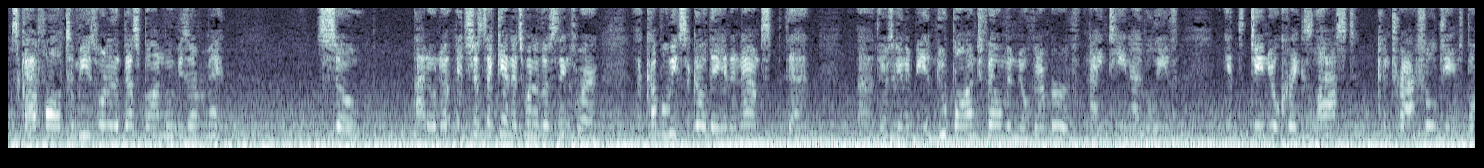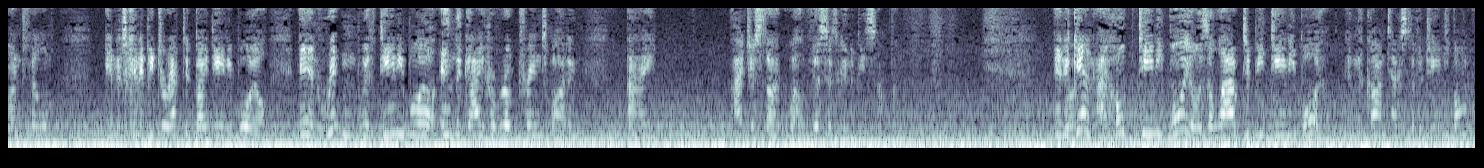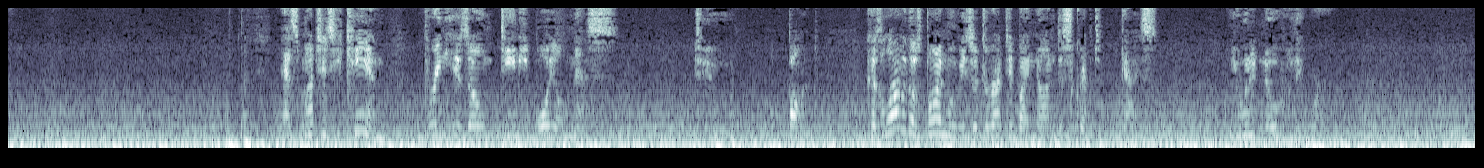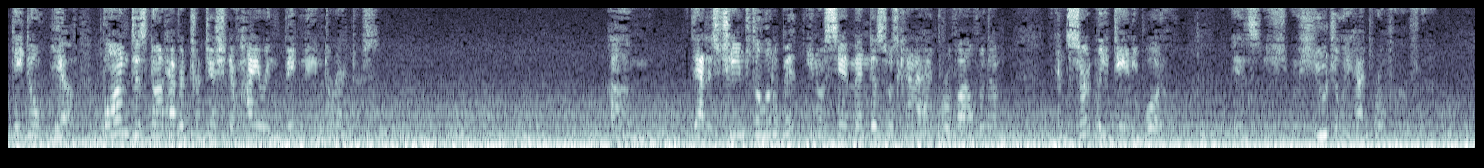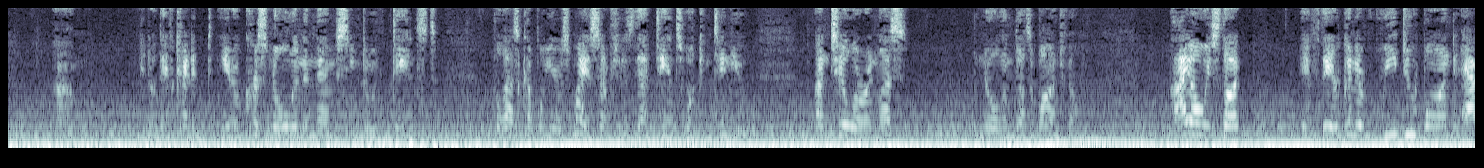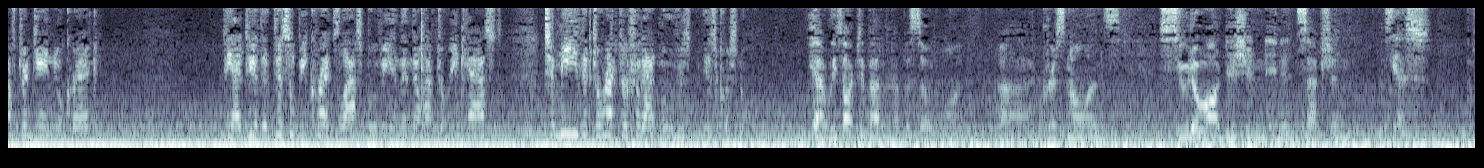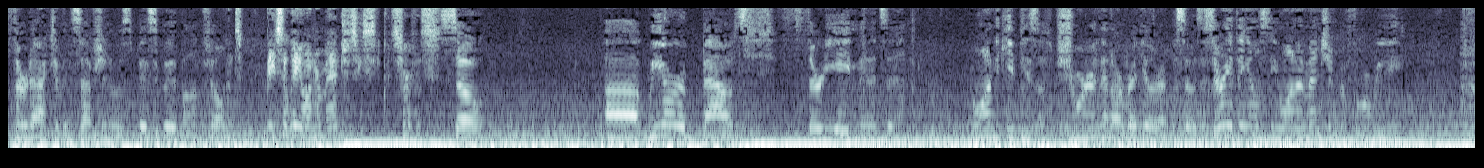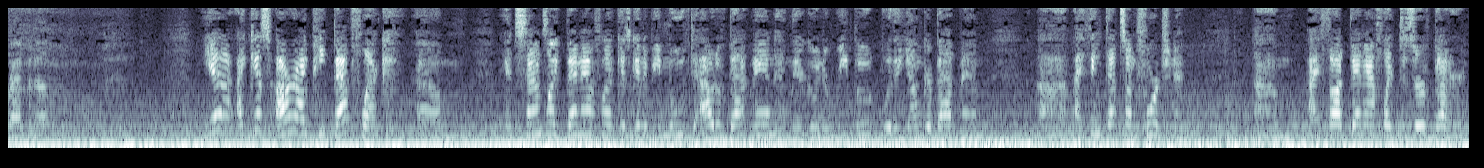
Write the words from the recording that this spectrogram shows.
Skyfall to me is one of the best Bond movies ever made. So I don't know. It's just again, it's one of those things where a couple weeks ago they had announced that uh, there's going to be a new Bond film in November of 19, I believe. It's Daniel Craig's last contractual James Bond film, and it's going to be directed by Danny Boyle and written with Danny Boyle and the guy who wrote Trainspotting. I, I just thought, well, this is going to be something. And again, I hope Danny Boyle is allowed to be Danny Boyle in the context of a James Bond. As much as he can, bring his own Danny Boyle ness to Bond. Because a lot of those Bond movies are directed by nondescript guys. You wouldn't know who they were. They don't. Yeah. Bond does not have a tradition of hiring big name directors. Um, that has changed a little bit. You know, Sam Mendes was kind of high profile for them, and certainly Danny Boyle is hugely high profile for them. Um, you know, they've kind of, you know, Chris Nolan and them seem to have danced the last couple years. My assumption is that dance will continue until or unless Nolan does a Bond film. I always thought if they're going to redo Bond after Daniel Craig, the idea that this will be Craig's last movie and then they'll have to recast, to me, the director for that move is, is Chris Nolan. Yeah, we talked about in episode one uh, Chris Nolan's pseudo audition in Inception. This- Yes. The third act of Inception was basically a Bond film. It's basically on Her Majesty's Secret Service. So, uh, we are about 38 minutes in. Wanted to keep these shorter than our regular episodes. Is there anything else you want to mention before we wrap it up? Yeah, I guess R.I.P. Batfleck. Um, it sounds like Ben Affleck is going to be moved out of Batman and they're going to reboot with a younger Batman. Uh, I think that's unfortunate. Um, I thought Ben Affleck deserved better.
